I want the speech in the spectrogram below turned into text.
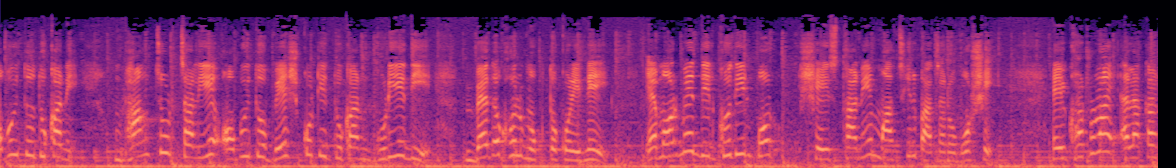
অবৈধ দোকানে। ভাঙচুর চালিয়ে অবৈধ বেশ কোটি দোকান গুড়িয়ে দিয়ে বেদখল মুক্ত করে নেয়। এ মর্মে দীর্ঘদিন পর সেই স্থানে মাছের বাজারও বসে। এই ঘটনায় এলাকার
